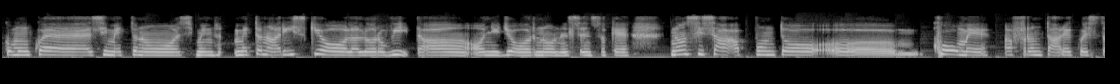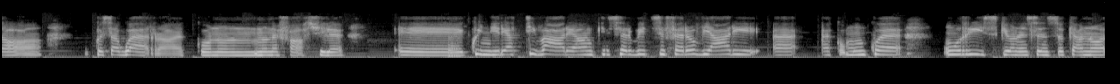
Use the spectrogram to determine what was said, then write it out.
comunque si mettono, si mettono a rischio la loro vita ogni giorno nel senso che non si sa appunto uh, come affrontare questa, questa guerra ecco non, non è facile e eh. quindi riattivare anche i servizi ferroviari è, è comunque un rischio, nel senso che hanno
